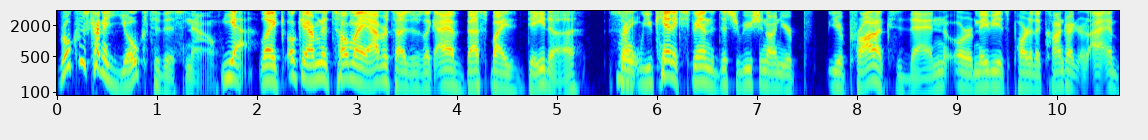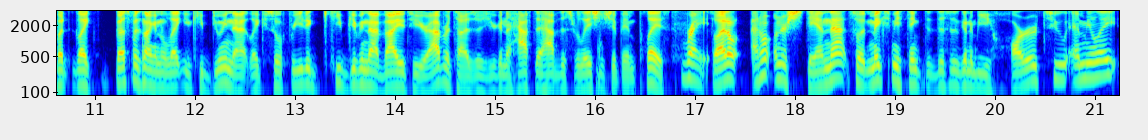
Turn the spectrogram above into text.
Roku's kind of yoked to this now. yeah Like, okay, I'm going to tell my advertisers like I have Best Buy's data, so Right. you can't expand the distribution on your your products then, or maybe it's part of the contract. or- I, but like Best Buy's not going to let you keep doing that. Like, so for you to keep giving that value to your advertisers, you're going to have to have this relationship in place. right So I don't I don't understand that. So it makes me think that this is going to be harder to emulate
